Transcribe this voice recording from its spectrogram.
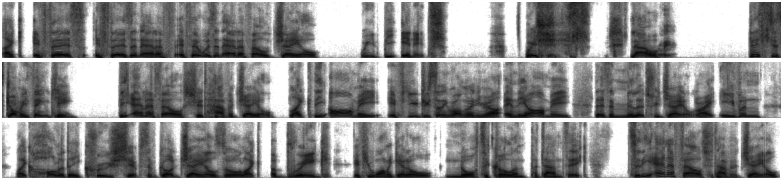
like if there's if there's an NF if there was an NFL jail we'd be in it. Which is now Right. this just got me thinking the NFL should have a jail. Like the army, if you do something wrong when you're in the army, there's a military jail, right? Even like holiday cruise ships have got jails or like a brig if you want to get all nautical and pedantic. So the NFL should have a jail.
